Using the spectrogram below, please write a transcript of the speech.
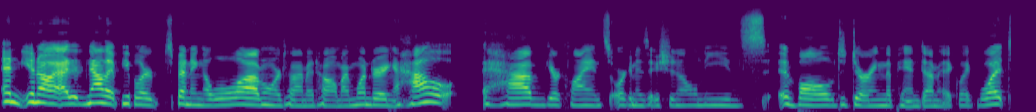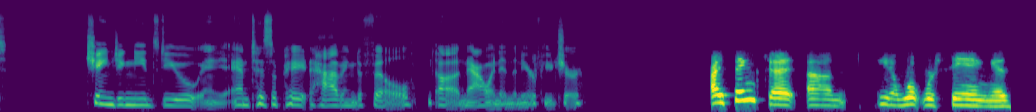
And you know I, now that people are spending a lot more time at home i'm wondering how have your clients organizational needs evolved during the pandemic like what changing needs do you anticipate having to fill uh, now and in the near future? I think that um, you know what we're seeing is,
